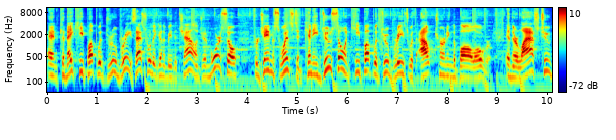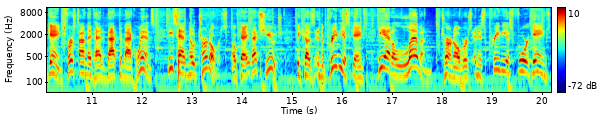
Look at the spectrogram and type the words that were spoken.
And can they keep up with Drew Brees? That's really going to be the challenge, and more so for Jameis Winston. Can he do so and keep up with Drew Brees without turning the ball over? In their last two games, first time they've had back-to-back wins, he's had no turnovers. Okay, that's huge because in the previous games, he had 11 turnovers in his previous four games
